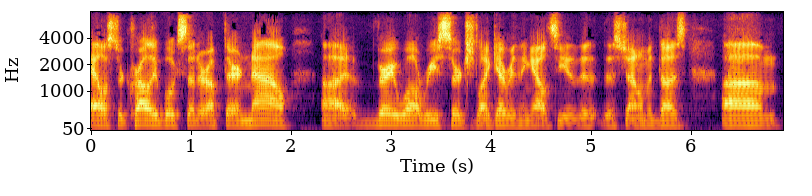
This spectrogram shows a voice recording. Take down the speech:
Aleister Crowley books that are up there now uh, very well researched, like everything else he, this gentleman does. Um,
